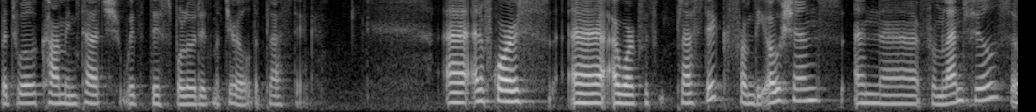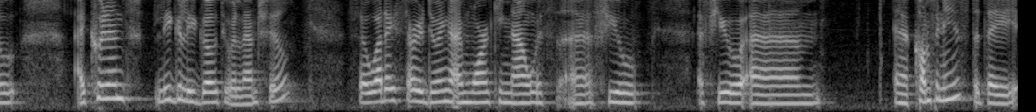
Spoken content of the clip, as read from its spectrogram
but will come in touch with this polluted material, the plastic. Uh, and of course, uh, I worked with plastic from the oceans and uh, from landfills. So I couldn't legally go to a landfill. So what I started doing, I'm working now with a few, a few um, uh, companies that they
